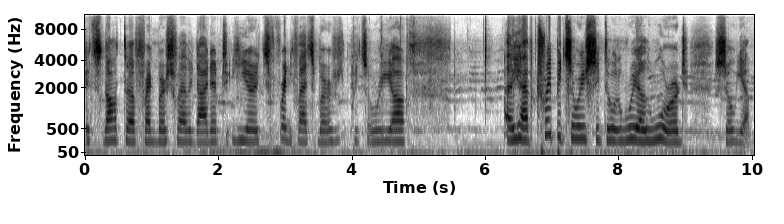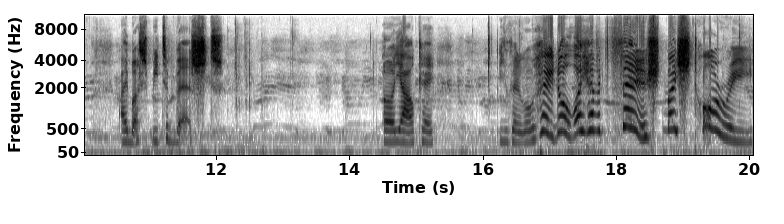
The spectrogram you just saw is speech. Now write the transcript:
It's not uh, Fredbear's Family Diner here. It's Freddy Fazbear's Pizzeria. I have three pizzerias in the real world, so yeah, I must be the best. Uh, yeah, okay. You can go, hey, no, I haven't finished my story.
